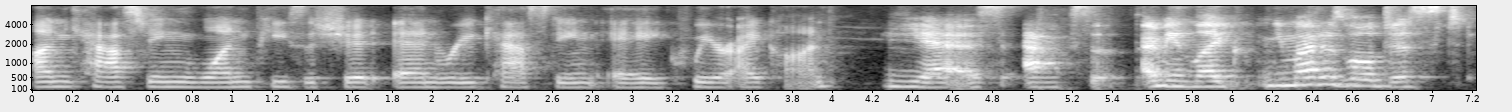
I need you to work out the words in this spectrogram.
uncasting one piece of shit and recasting a queer icon. Yes, absolutely. I mean, like you might as well just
